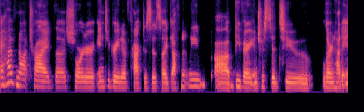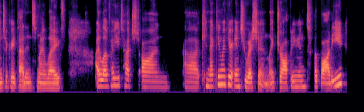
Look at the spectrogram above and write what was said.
I have not tried the shorter integrative practices, so I definitely uh, be very interested to learn how to integrate that into my life. I love how you touched on uh, connecting with your intuition, like dropping into the body.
